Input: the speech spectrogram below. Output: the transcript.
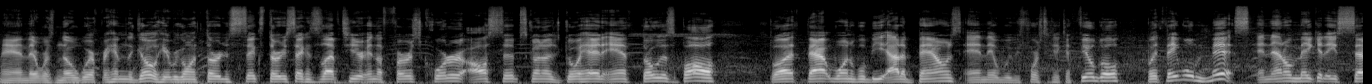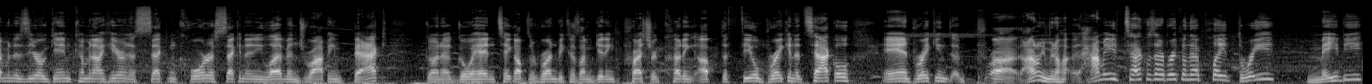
Man, there was nowhere for him to go. Here we go on third and six. 30 seconds left here in the first quarter. Alsip's going to go ahead and throw this ball but that one will be out of bounds and they will be forced to kick a field goal but they will miss and that'll make it a 7-0 game coming out here in the second quarter second and 11 dropping back gonna go ahead and take off the run because I'm getting pressure cutting up the field breaking the tackle and breaking uh, I don't even know how, how many tackles did I break on that play three maybe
